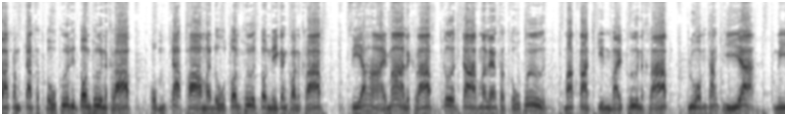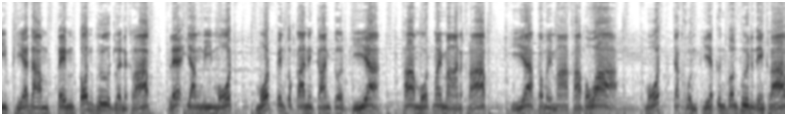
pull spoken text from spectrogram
มากำจัดศัตรูพืชที่ต้นพืชนะครับ ผมจะพามาดูต้นพืชต้นนี้กันก่อนนะครับ เสียหายมากเลยครับ เกิดจากแมลงศัตรูพืช มากัดกินใบพืชนะครับ รวมทั้งเพีย มีเพียดำเต็มต้นพืชเลยนะครับ และยังมีมด มดเป็นตัวการในการเกิดเพีย ถ้ามดไม่มานะครับ เพียก็ไม่มาครับ เพราะว่า มดจะขนเพียขึ้นต้นพืชนั่นเองครับ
